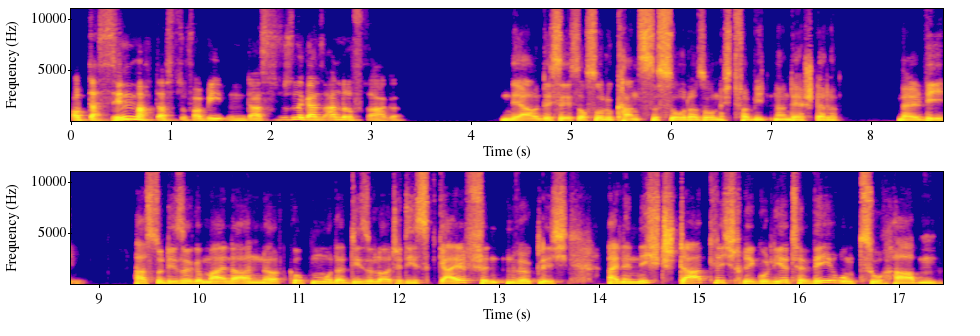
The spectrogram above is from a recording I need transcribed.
ob das Sinn macht, das zu verbieten, das ist eine ganz andere Frage. Ja, und ich sehe es auch so, du kannst es so oder so nicht verbieten an der Stelle. Weil wie? Hast du diese Gemeinde an Nerdgruppen oder diese Leute, die es geil finden, wirklich eine nicht staatlich regulierte Währung zu haben?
